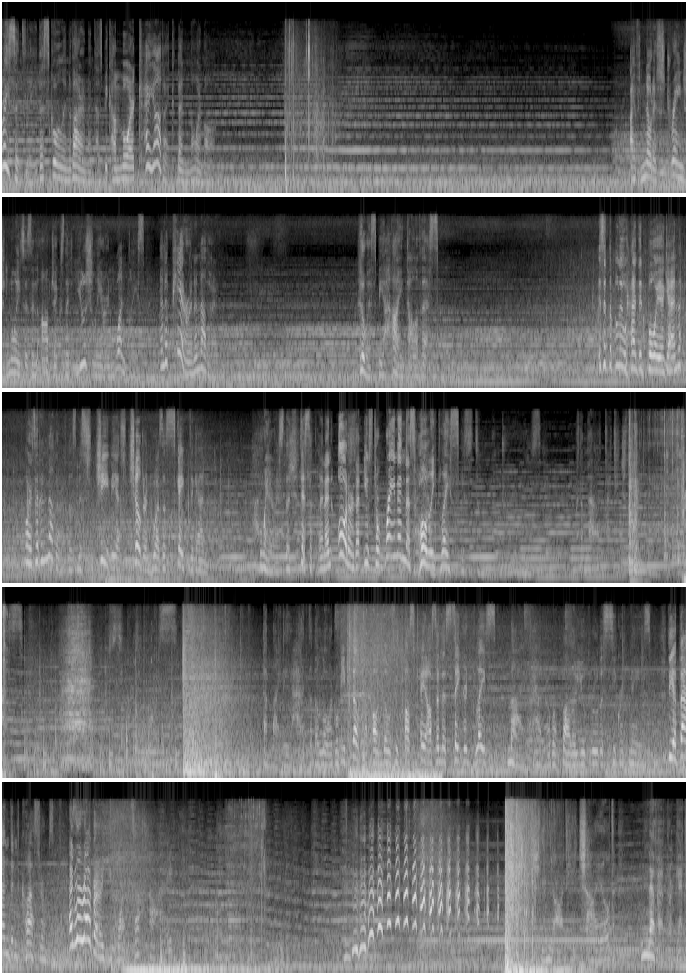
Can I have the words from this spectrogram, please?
Recently, the school environment has become more chaotic than normal. I've noticed strange noises and objects that usually are in one place and appear in another. Who is behind all of this? Is it the blue-handed boy again? Or is it another of those mischievous children who has escaped again? Where is the discipline and order that used to reign in this holy place? The mighty hand of the Lord will be felt upon those who cause chaos in this sacred place. My hammer will follow you through the secret maze, the abandoned classrooms, and wherever you want to hide. Naughty child. Never forget.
